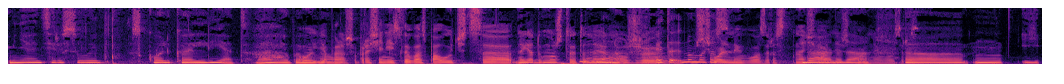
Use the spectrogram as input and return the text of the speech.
Меня интересует, сколько лет, да, не Ой, я прошу прощения, если у вас получится... Ну, я думаю, что это, ну, наверное, уже это, ну, школьный сейчас... возраст, начальный да, да, школьный да. возраст. А, и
